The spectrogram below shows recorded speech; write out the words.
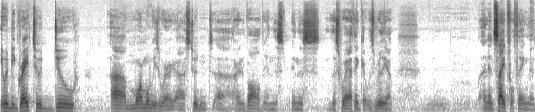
it would be great to do um, more movies where uh, students uh, are involved in this in this this way. I think it was really a an insightful thing that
